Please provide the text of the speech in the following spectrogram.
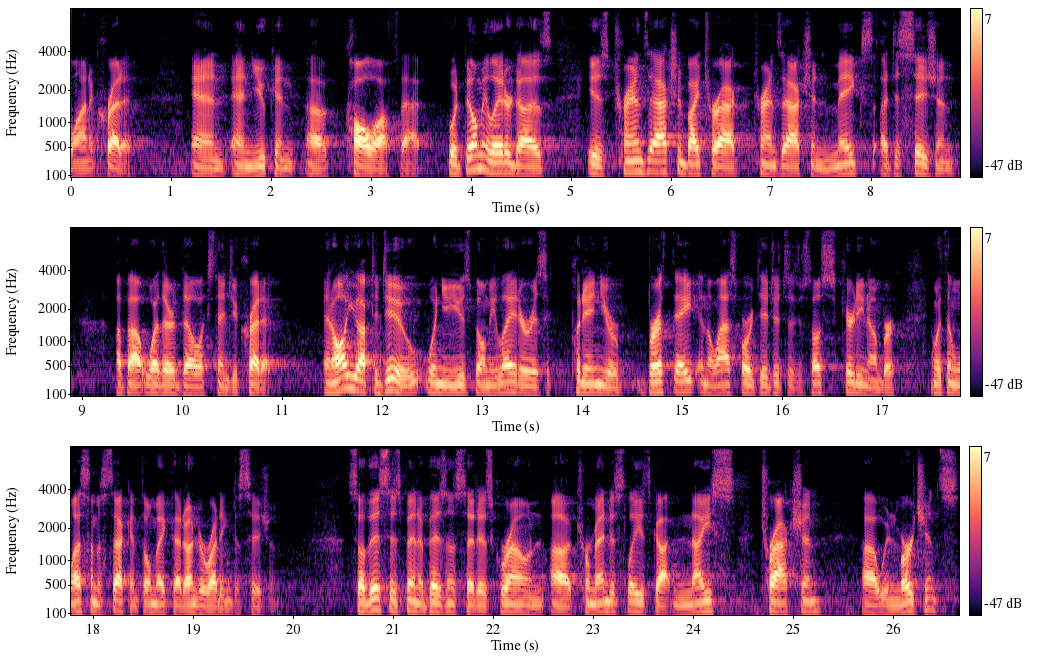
line of credit, and, and you can uh, call off that. What Bill Me Later does is transaction by tra- transaction makes a decision about whether they'll extend you credit. And all you have to do when you use Bill Me Later is put in your birth date and the last four digits of your social security number, and within less than a second, they'll make that underwriting decision. So this has been a business that has grown uh, tremendously. It's got nice traction uh, with merchants,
